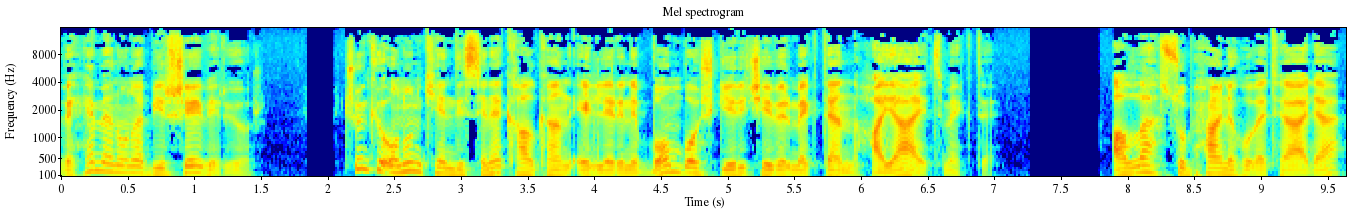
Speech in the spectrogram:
ve hemen ona bir şey veriyor. Çünkü onun kendisine kalkan ellerini bomboş geri çevirmekten haya etmekte. Allah subhanehu ve Teala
